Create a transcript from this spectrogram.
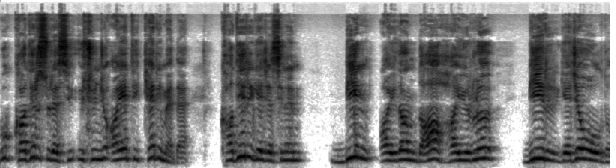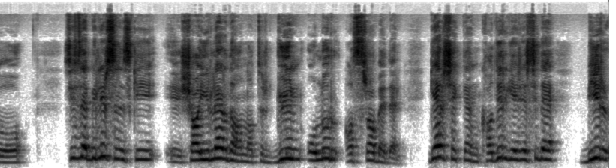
bu Kadir suresi 3. ayeti kerimede Kadir gecesinin bin aydan daha hayırlı bir gece olduğu siz de bilirsiniz ki e, şairler de anlatır. Gün olur asra bedel. Gerçekten Kadir gecesi de bir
